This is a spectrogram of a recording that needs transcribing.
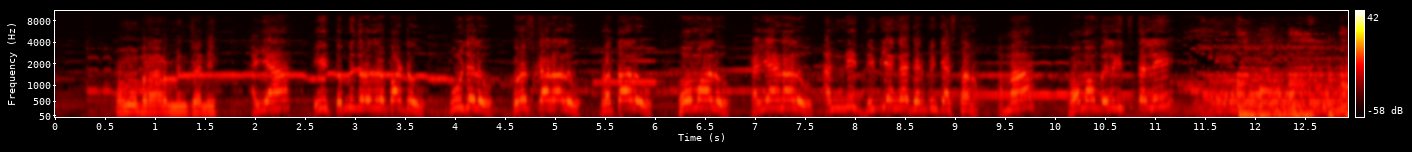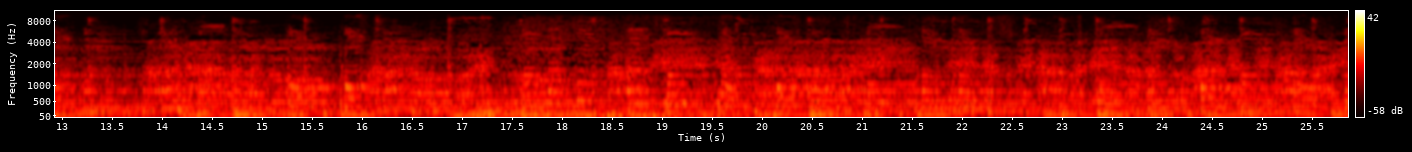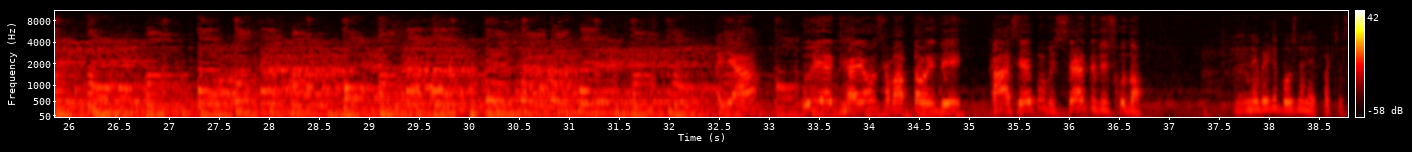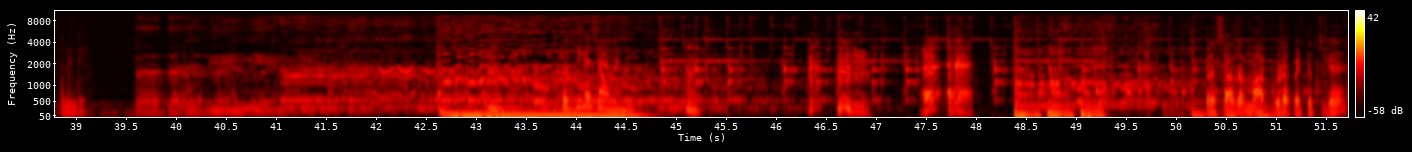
హోమం ప్రారంభించండి. అయ్యా ఈ తొమ్మిది రోజుల పాటు పూజలు పురస్కారాలు వ్రతాలు హోమాలు కళ్యాణాలు అన్ని దివ్యంగా జరిపించేస్తాను. అమ్మా హోమం వెలిగించు తల్లి. అధ్యాయం సమాప్తమైంది. కాసేపు విశ్రాంతి తీసుకుందాం. నేను వెళ్ళి భోజనాలు ఏర్పాటు చేస్తానండి. కొద్దిగా చాలండి. ప్రసాదం మాకు కూడా పెట్టొచ్చుగా?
